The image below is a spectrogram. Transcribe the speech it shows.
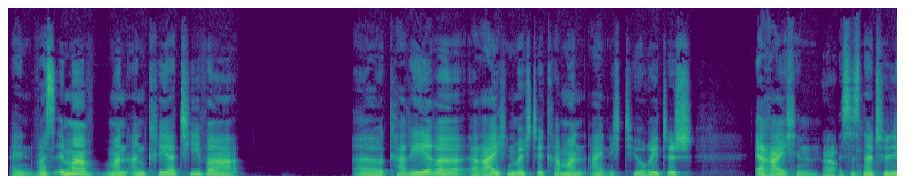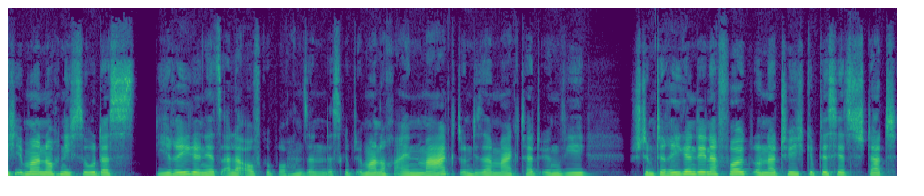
ein was immer man an kreativer äh, Karriere erreichen möchte, kann man eigentlich theoretisch erreichen. Ja. Es ist natürlich immer noch nicht so, dass die Regeln jetzt alle aufgebrochen sind. Es gibt immer noch einen Markt und dieser Markt hat irgendwie bestimmte Regeln, denen er folgt. Und natürlich gibt es jetzt statt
